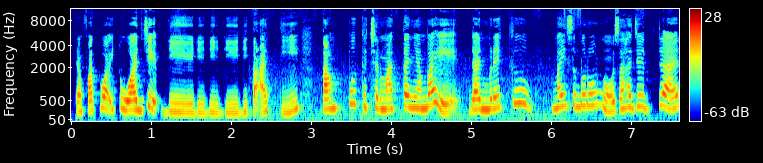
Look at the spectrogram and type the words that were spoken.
dan fatwa itu wajib di, di, di, di, ditaati tanpa kecermatan yang baik. Dan mereka main sembrono sahaja dan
